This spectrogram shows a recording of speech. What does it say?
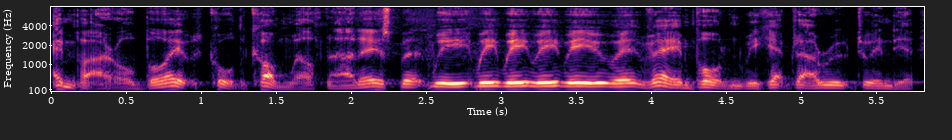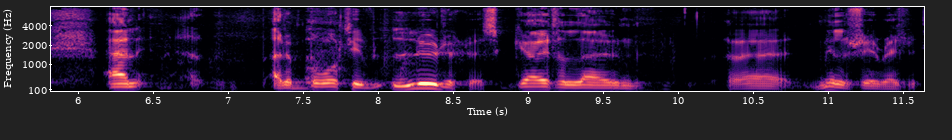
empire, old boy. It was called the Commonwealth nowadays, but we, we, we, we, we were very important. We kept our route to India. And an abortive, ludicrous, go it alone uh, military arrangement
